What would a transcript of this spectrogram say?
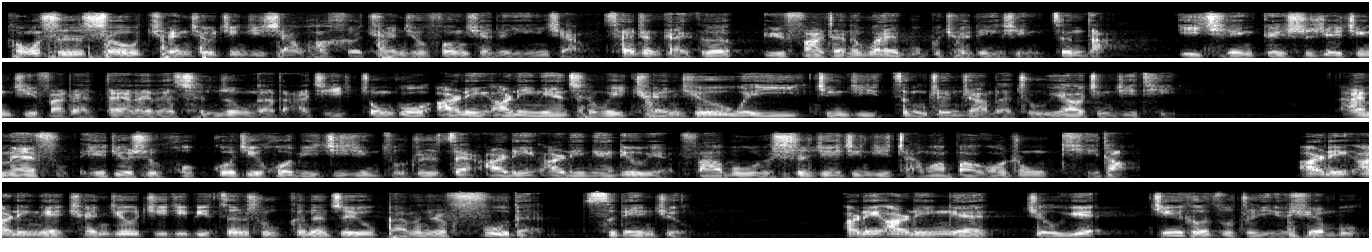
同时，受全球经济下滑和全球风险的影响，财政改革与发展的外部不确定性增大。疫情给世界经济发展带来了沉重的打击。中国2020年成为全球唯一经济正增长的主要经济体。IMF，也就是国国际货币基金组织，在2020年6月发布《世界经济展望报告》中提到，2020年全球 GDP 增速可能只有百分之负的4.9。2020年9月。经合组织也宣布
